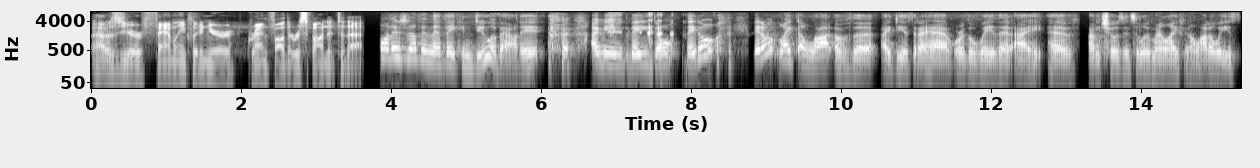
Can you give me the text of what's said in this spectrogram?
How does your family, including your grandfather, responded to that? Well, there's nothing that they can do about it. I mean, they don't they don't they don't like a lot of the ideas that I have or the way that I have um, chosen to live my life in a lot of ways,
